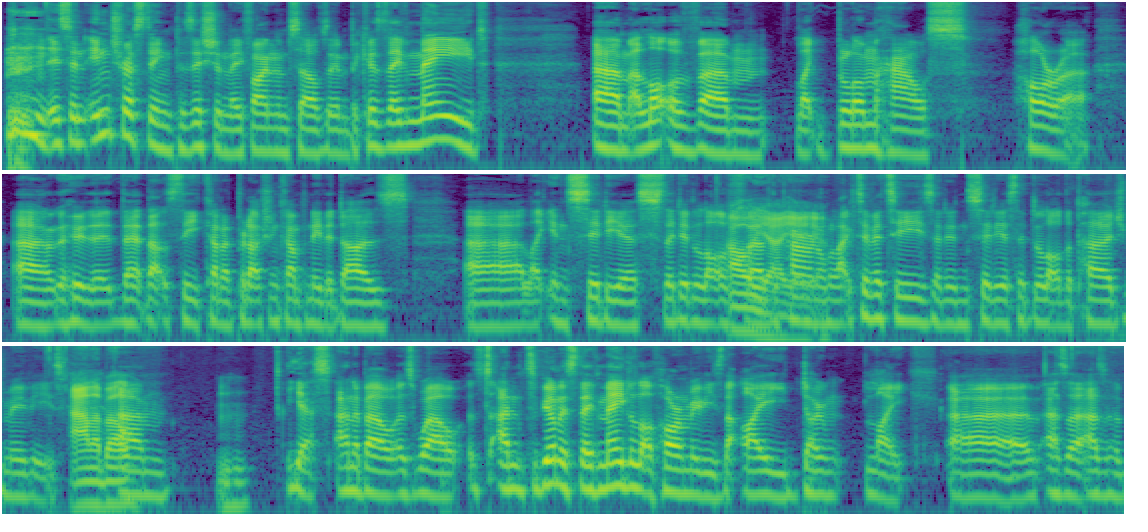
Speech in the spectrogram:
it's an interesting position they find themselves in because they've made um, a lot of um, like Blumhouse horror. Uh, who that that's the kind of production company that does uh, like Insidious. They did a lot of Oh, uh, yeah, the yeah, yeah. Paranormal Activities. They did Insidious. They did a lot of the Purge movies. Annabelle. Um, Mhm. Yes, Annabelle as well. And to be honest, they've made a lot of horror movies that I don't like. Uh, as a as a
